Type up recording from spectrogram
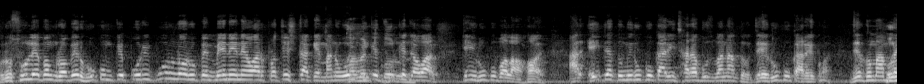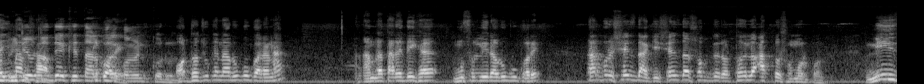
রসুল এবং রবের হুকুমকে পরিপূর্ণ রূপে মেনে নেওয়ার প্রচেষ্টাকে মানে ওই দিকে ঝুঁকে যাওয়ার কি রুকু বলা হয়? আর এইটা তুমি রুকুকারী ছাড়া বুঝবা না তো যে রুকু কারে কয়। যেরকম আমরা ইমাম সাহেব দেখে তারপরে comment করুন। অর্ধ ঝুঁকে না রুকু করে না? আমরা তারে দেখে মুসল্লিরা রুকু করে। তারপরে সেজদা কি? সেজদা শব্দের অর্থ হলো আত্মসমর্পণ। নিজ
